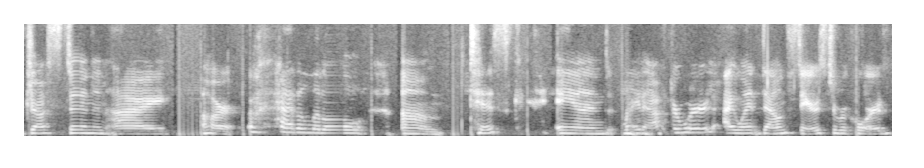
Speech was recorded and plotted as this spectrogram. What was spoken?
Justin and I are had a little um, tisk, and right afterward, I went downstairs to record,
